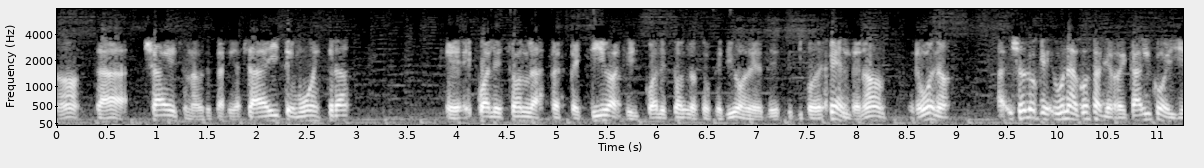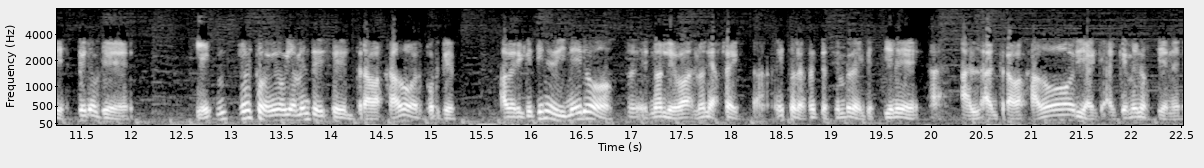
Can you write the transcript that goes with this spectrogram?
¿no? Ya, ya es una brutalidad. Ya ahí te muestra eh, cuáles son las perspectivas y cuáles son los objetivos de, de este tipo de gente, ¿no? Pero bueno, yo lo que una cosa que recalco y espero que, y esto obviamente es el trabajador, porque, a ver, el que tiene dinero eh, no le va, no le afecta. Esto le afecta siempre al que tiene, al, trabajador y al, que menos tiene.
